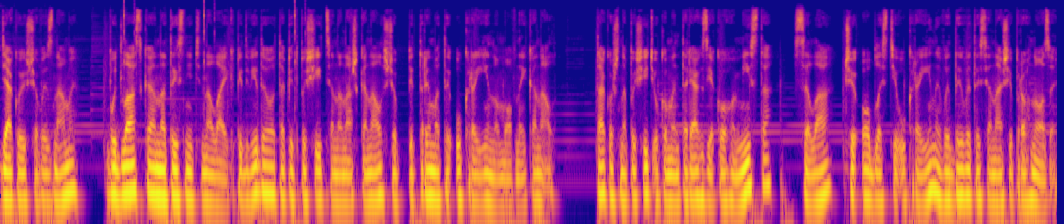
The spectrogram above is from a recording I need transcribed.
Дякую, що ви з нами. Будь ласка, натисніть на лайк під відео та підпишіться на наш канал, щоб підтримати україномовний канал. Також напишіть у коментарях, з якого міста, села чи області України ви дивитеся наші прогнози.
